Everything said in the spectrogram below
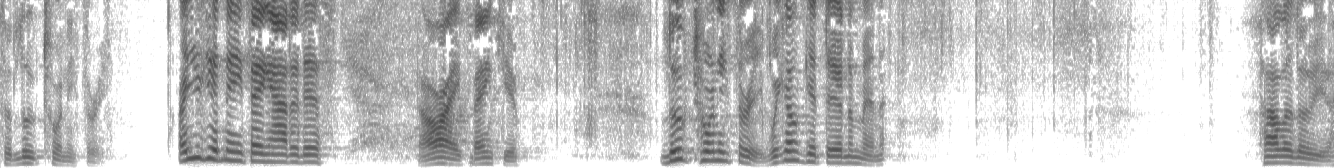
to Luke 23. Are you getting anything out of this? All right, thank you. Luke 23. We're going to get there in a minute. Hallelujah.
